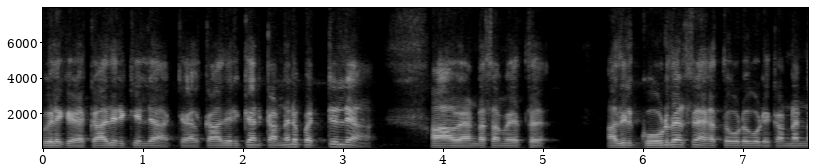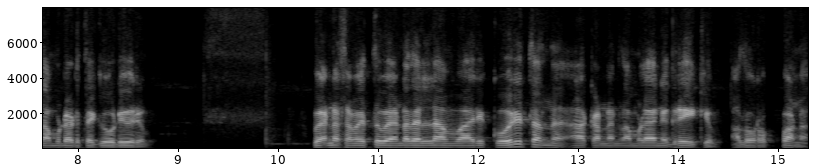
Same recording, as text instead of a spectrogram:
വിളി കേൾക്കാതിരിക്കില്ല. കേൾക്കാതിരിക്കാൻ കണ്ണന് പറ്റില്ല. ആ വേണ്ട സമയത്ത് അതിൽ കൂടുതൽ സ്നേഹത്തോടുകൂടി കണ്ണൻ നമ്മുടെ അടുത്തേക്ക് ഓടി വരും. വേണ്ട സമയത്ത് വേണ്ടതെല്ലാം വാരി കോരിത്തന്ന് ആ കണ്ണൻ നമ്മളെ അനുഗ്രഹിക്കും. അത് ഉറപ്പാണ്.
